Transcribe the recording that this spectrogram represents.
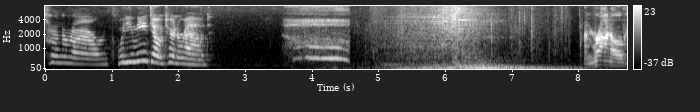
turn around. What do you mean don't turn around? I'm Ronald.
